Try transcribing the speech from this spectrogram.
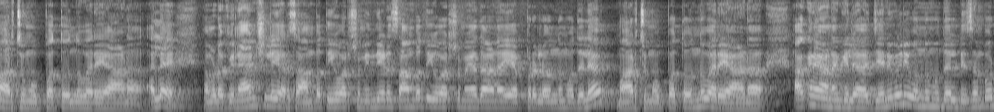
മാർച്ച് മുപ്പത്തൊന്ന് വരെയാണ് അല്ലേ നമ്മുടെ ഫിനാൻഷ്യൽ ഇയർ സാമ്പത്തിക വർഷം ഇന്ത്യയുടെ സാമ്പത്തിക വർഷം ഏതാണ് ഏപ്രിൽ ഒന്ന് മുതൽ മാർച്ച് മുപ്പത്തൊന്ന് വരെയാണ് അങ്ങനെയാണെങ്കിൽ ജനുവരി ഒന്ന് മുതൽ ഡിസംബർ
